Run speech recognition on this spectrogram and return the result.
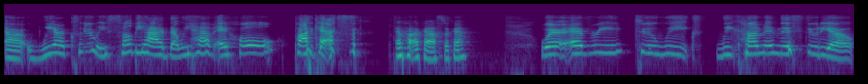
uh, we are clearly so BeyHive that we have a whole podcast. A podcast, okay. Where every two weeks we come in this studio,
